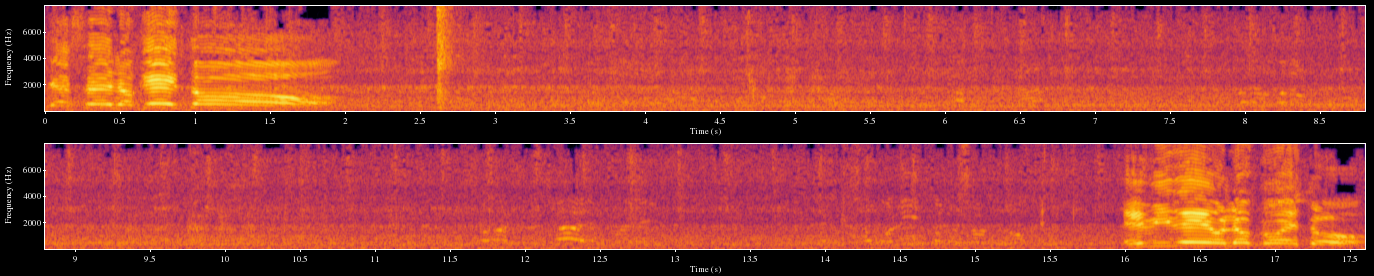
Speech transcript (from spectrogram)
¿Qué hace loquito? Es video, loco, esto.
